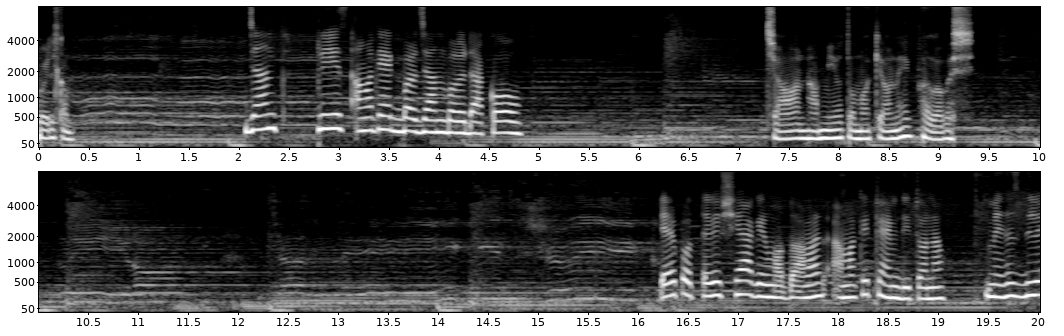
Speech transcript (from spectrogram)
ওয়েলকাম জান প্লিজ আমাকে একবার জান বলে ডাকো। জান আমিও তোমাকে অনেক ভালোবাসি। এরপর থেকে সে আগের মতো আমার আমাকে টাইম দিত না। মেসেজ দিলে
